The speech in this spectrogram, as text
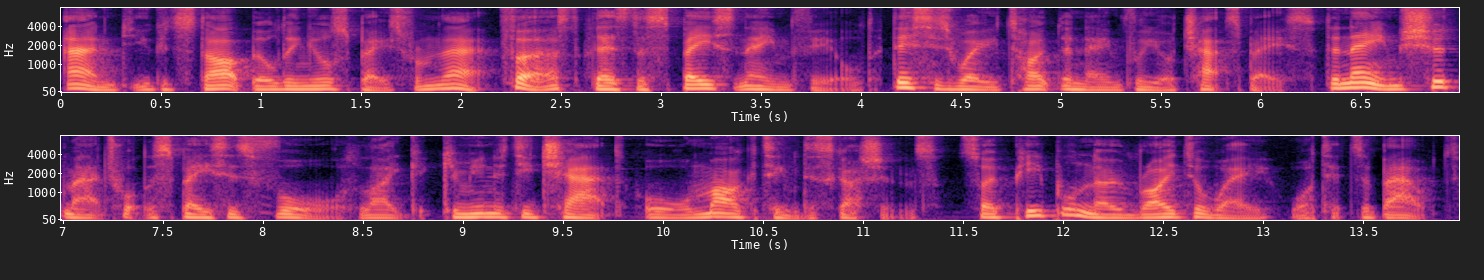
and you could start building your space from there. First, there's the space name field. This is where you type the name for your chat space. The name should match what the space is for, like community chat or marketing discussions, so people know right away what it's about.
